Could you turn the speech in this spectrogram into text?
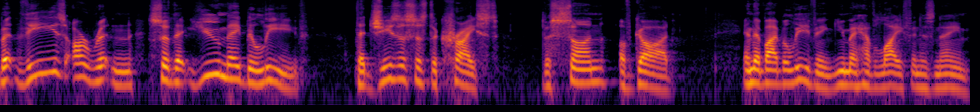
but these are written so that you may believe that Jesus is the Christ, the Son of God and that by believing you may have life in his name.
